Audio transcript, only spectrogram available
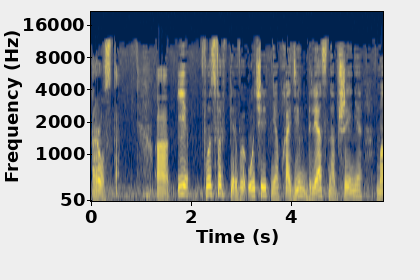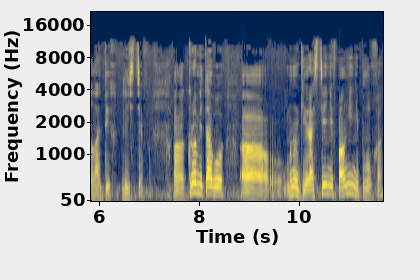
роста. Э, и фосфор в первую очередь необходим для снабжения молодых листьев. Э, кроме того, э, многие растения вполне неплохо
